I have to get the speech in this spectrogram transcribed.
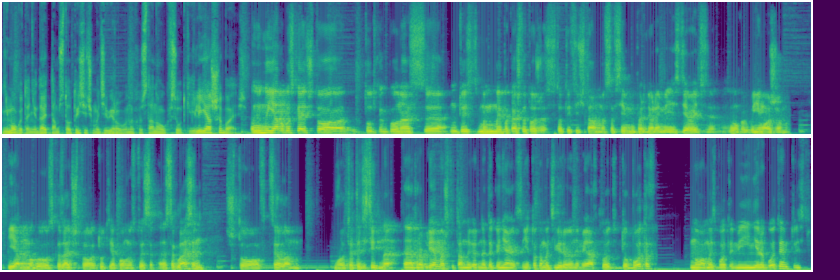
Не могут они дать там 100 тысяч мотивированных установок в сутки. Или я ошибаюсь? Ну, я могу сказать, что тут как бы у нас... Э, ну, то есть мы, мы пока что тоже 100 тысяч там со всеми партнерами сделать, ну, как бы не можем. Я могу сказать, что тут я полностью согласен, что в целом вот это действительно э, проблема, что там, наверное, догоняются не только мотивированными, а вплоть до ботов. Ну, а мы с ботами и не работаем, то есть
